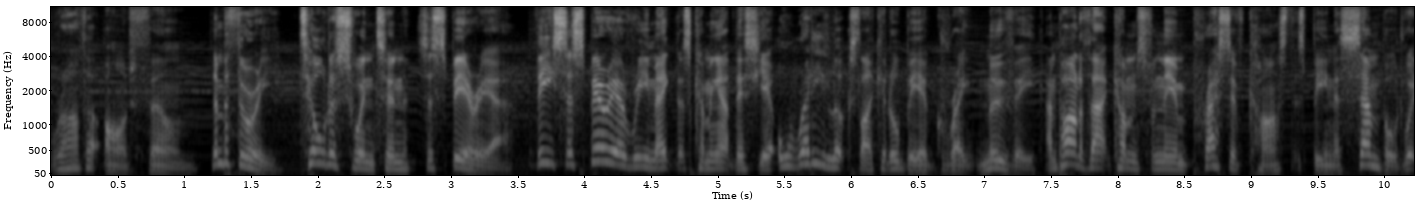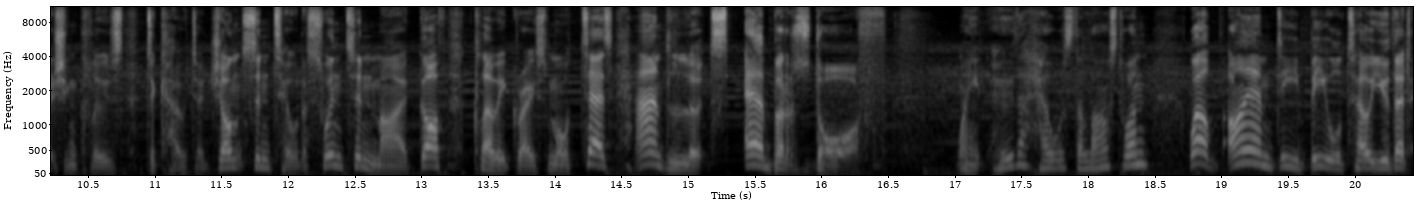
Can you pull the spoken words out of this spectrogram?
rather odd film. Number 3. Tilda Swinton, Suspiria. The Suspiria remake that's coming out this year already looks like it'll be a great movie, and part of that comes from the impressive cast that's been assembled, which includes Dakota Johnson, Tilda Swinton, Mia Goth, Chloe Grace Moretz, and Lutz Ebersdorf. Wait, who the hell was the last one? Well, IMDb will tell you that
